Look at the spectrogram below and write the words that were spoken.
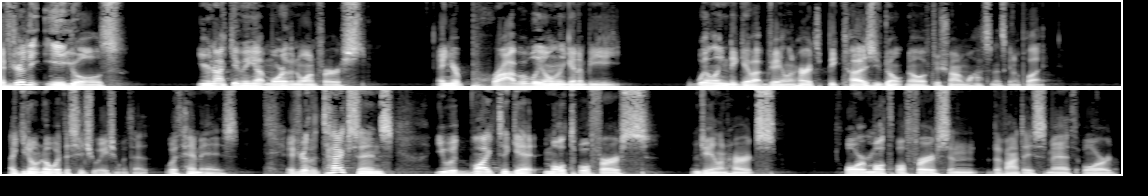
If you're the Eagles, you're not giving up more than one first, and you're probably only going to be willing to give up Jalen Hurts because you don't know if Deshaun Watson is going to play. Like you don't know what the situation with it with him is. If you're the Texans, you would like to get multiple firsts in Jalen Hurts, or multiple firsts in DeVonta Smith, or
